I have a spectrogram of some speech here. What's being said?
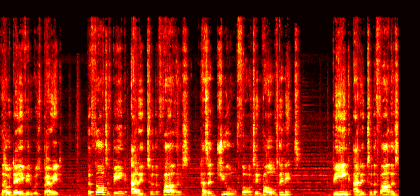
Though David was buried, the thought of being added to the fathers has a dual thought involved in it. Being added to the fathers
